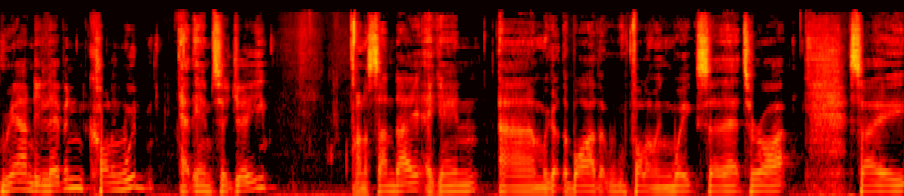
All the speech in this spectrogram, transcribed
Round 11, Collingwood at the MCG on a Sunday. Again, um, we got the buy the following week, so that's all right. So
